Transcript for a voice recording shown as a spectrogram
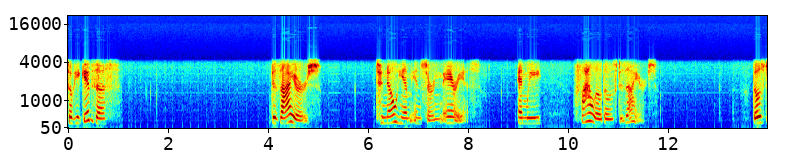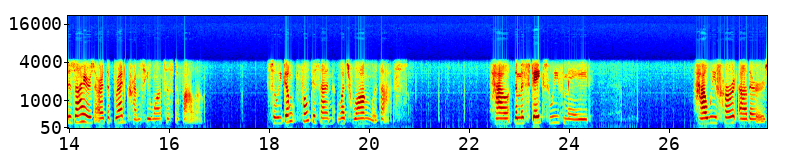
So He gives us desires to know Him in certain areas. And we follow those desires. Those desires are the breadcrumbs He wants us to follow. So we don't focus on what's wrong with us how the mistakes we've made, how we've hurt others,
